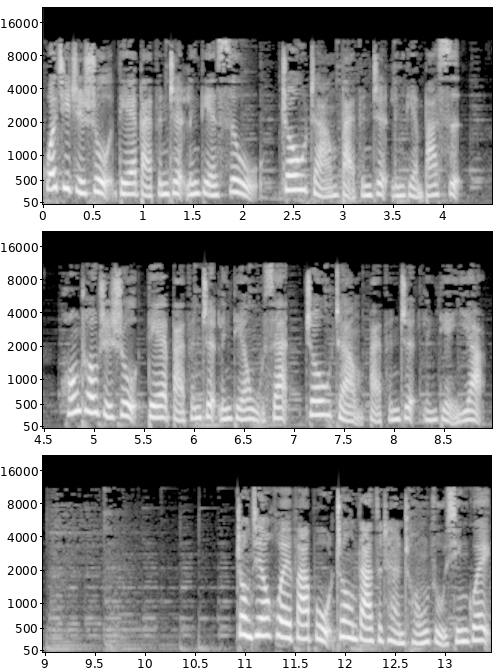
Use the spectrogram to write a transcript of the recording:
国企指数跌百分之零点四五，周涨百分之零点八四；红筹指数跌百分之零点五三，周涨百分之零点一二。证监会发布重大资产重组新规，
